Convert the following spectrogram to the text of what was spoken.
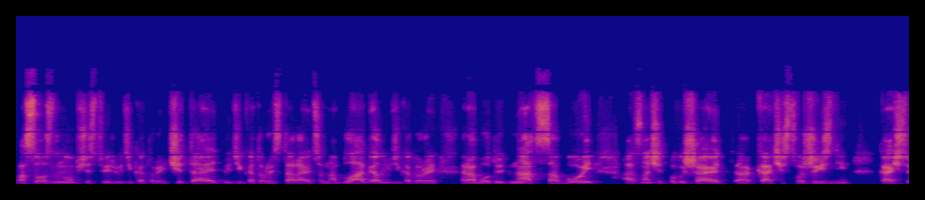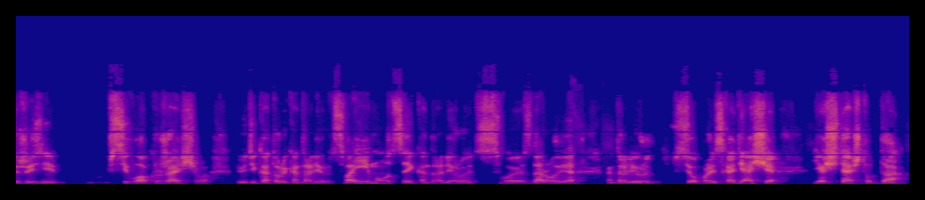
В осознанном обществе люди, которые читают, люди, которые стараются на благо, люди, которые работают над собой, а значит повышают а, качество жизни, качество жизни всего окружающего. Люди, которые контролируют свои эмоции, контролируют свое здоровье, контролируют все происходящее. Я считаю, что да,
